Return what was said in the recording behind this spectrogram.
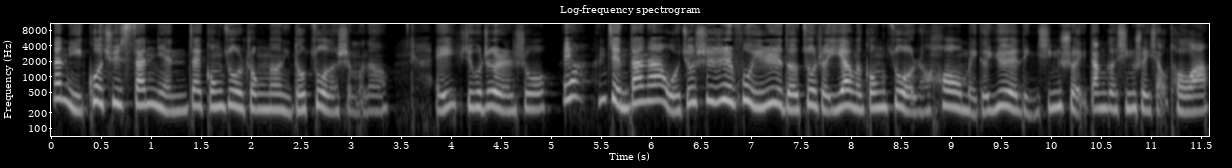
那你过去三年在工作中呢，你都做了什么呢？”诶，结果这个人说：“哎呀，很简单啊，我就是日复一日的做着一样的工作，然后每个月领薪水，当个薪水小偷啊。”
